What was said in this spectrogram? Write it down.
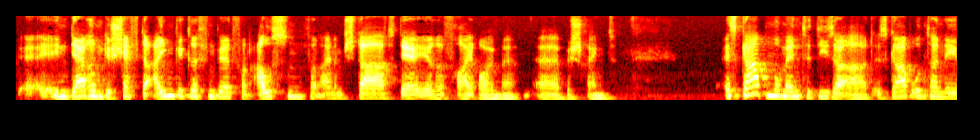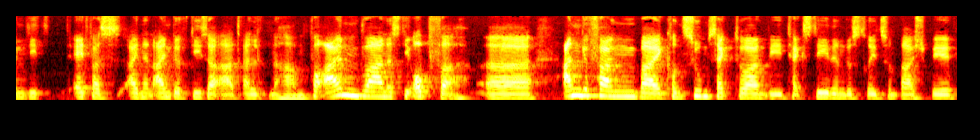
äh, in deren Geschäfte eingegriffen wird, von außen, von einem Staat, der ihre Freiräume äh, beschränkt. Es gab Momente dieser Art. Es gab Unternehmen, die etwas, einen Eingriff dieser Art erlitten haben. Vor allem waren es die Opfer, äh, angefangen bei Konsumsektoren wie Textilindustrie zum Beispiel,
